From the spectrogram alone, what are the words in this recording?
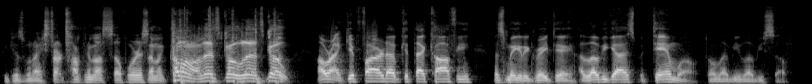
because when I start talking about self-awareness, I'm like, come on, let's go, let's go. All right, get fired up, get that coffee. Let's make it a great day. I love you guys, but damn well, don't let me love yourself.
